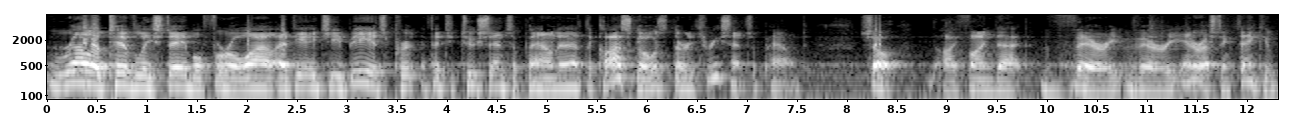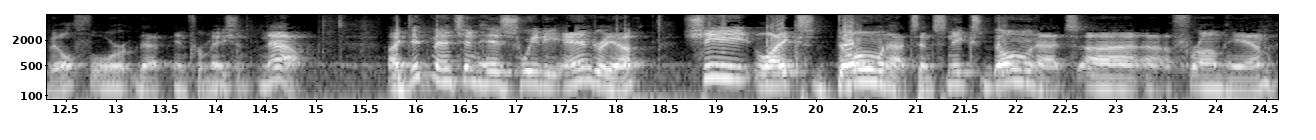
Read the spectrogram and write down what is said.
relatively stable for a while. At the HEB, it's 52 cents a pound, and at the Costco, it's 33 cents a pound. So I find that very, very interesting. Thank you, Bill, for that information. Now, I did mention his sweetie Andrea she likes donuts and sneaks donuts uh, uh, from him.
